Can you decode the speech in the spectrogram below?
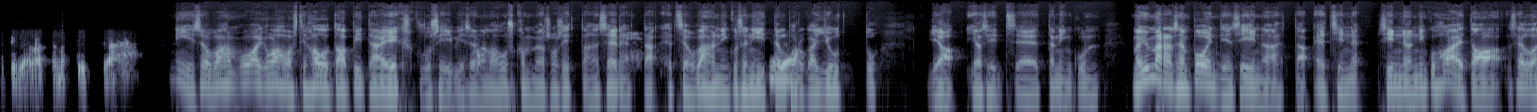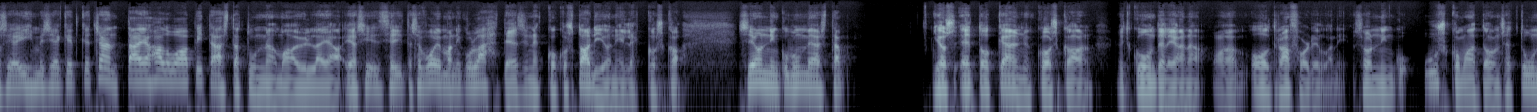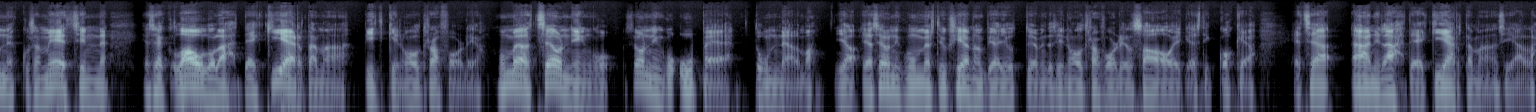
sillä välttämättä tykkää. Niin, se on vähän, aika vahvasti halutaan pitää eksklusiivisena. Mä uskon myös osittain sen, että, että se on vähän niin kuin se niiden Joo. porukan juttu. Ja, ja sitten se, että niin kuin Mä ymmärrän sen pointin siinä, että, että sinne, sinne on niin kuin haetaan sellaisia ihmisiä, ketkä chanttää ja haluaa pitää sitä tunnelmaa yllä, ja, ja siitä se voima niin kuin lähtee sinne koko stadionille, koska se on niin kuin mun mielestä, jos et ole käynyt koskaan nyt kuuntelijana Old Traffordilla, niin se on niin kuin uskomaton se tunne, kun sä meet sinne, ja se laulu lähtee kiertämään pitkin Old Traffordia. Mun mielestä se on, niinku, se on niinku upea tunnelma, ja, ja se on niinku mun mielestä yksi hienoimpia juttuja, mitä siinä Old Traffordilla saa oikeasti kokea, että se ääni lähtee kiertämään siellä.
